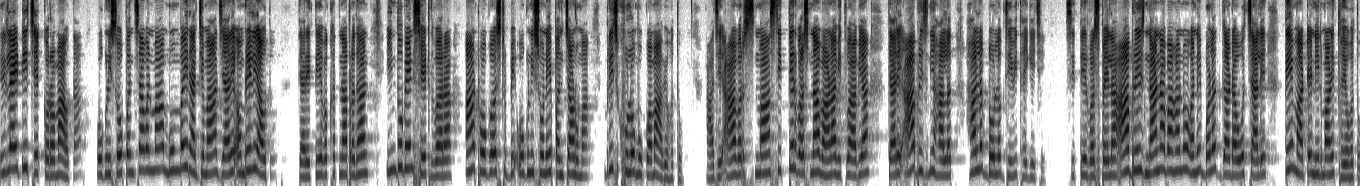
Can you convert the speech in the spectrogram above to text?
રિલાયટી ચેક કરવામાં આવતા ઓગણીસો પંચાવનમાં મુંબઈ રાજ્યમાં જ્યારે અમરેલી આવતું, ત્યારે તે વખતના પ્રધાન ઇન્દુબેન શેઠ દ્વારા આઠ ઓગસ્ટ બે ઓગણીસો ને પંચાણુંમાં બ્રિજ ખુલ્લો મૂકવામાં આવ્યો હતો. આજે આ વર્ષમાં સિત્તેર વર્ષના વાણા વીતવા આવ્યા, ત્યારે આ બ્રિજની હાલત હાલક ડોલક જેવી થઈ ગઈ છે. સિત્તેર વર્ષ પહેલાં આ બ્રિજ નાના વાહનો અને બળદગાડાઓ ચાલે તે માટે નિર્માણિત થયો હતો.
